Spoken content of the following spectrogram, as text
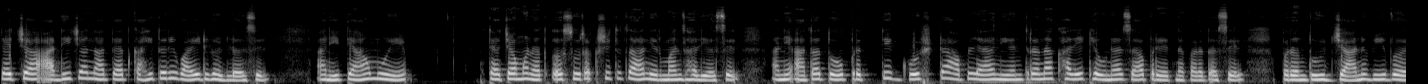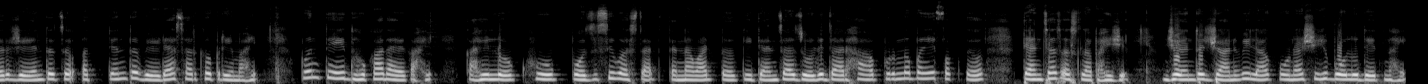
त्याच्या आधीच्या नात्यात काहीतरी वाईट घडलं असेल. आणि त्यामुळे त्याच्या मनात असुरक्षितता निर्माण झाली असेल आणि आता तो प्रत्येक गोष्ट आपल्या नियंत्रणाखाली ठेवण्याचा प्रयत्न करत असेल. परंतु जान्हवीवर जयंतचं अत्यंत वेड्यासारखं प्रेम आहे. पण ते धोकादायक आहे. काही लोक खूप पॉझिटिव्ह असतात. त्यांना वाटतं की त्यांचा जोडीदार हा पूर्णपणे फक्त त्यांचाच असला पाहिजे. जयंत जान्हवीला कोणाशीही बोलू देत नाही.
